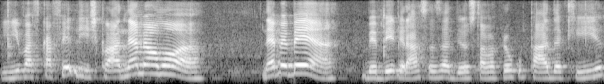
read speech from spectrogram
E vai ficar feliz, claro, né, meu amor? Né, bebê? Bebê, graças a Deus, estava preocupada aqui,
